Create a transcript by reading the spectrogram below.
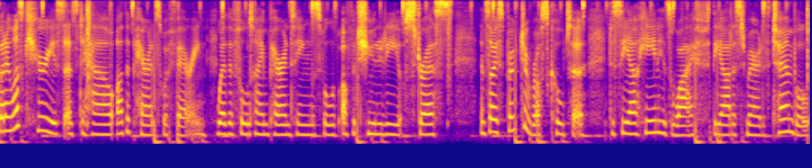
But I was curious as to how other parents were faring, whether full time parenting was full of opportunity or stress. And so I spoke to Ross Coulter to see how he and his wife, the artist Meredith Turnbull,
